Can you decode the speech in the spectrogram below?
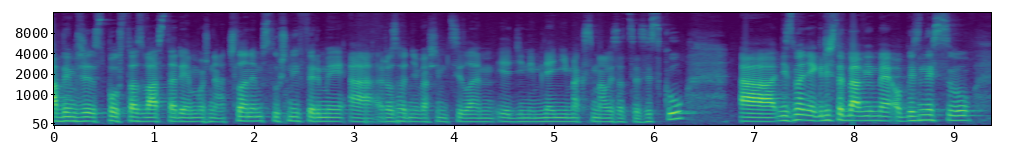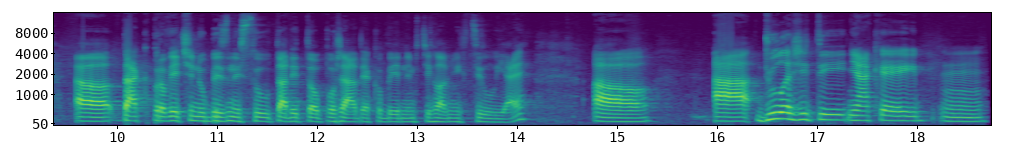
a vím, že spousta z vás tady je možná členem slušné firmy a rozhodně vaším cílem jediným není maximalizace zisku. Nicméně, když se bavíme o biznisu, tak pro většinu biznisu tady to pořád jakoby jedním z těch hlavních cílů je. Uh, a důležitý nějaký um,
